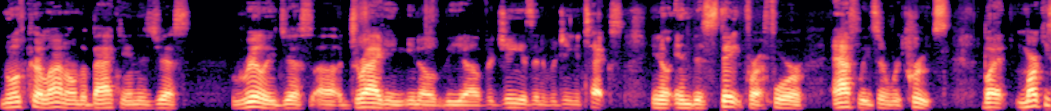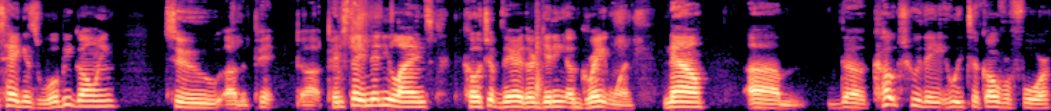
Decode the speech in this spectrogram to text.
North Carolina on the back end is just really just uh, dragging, you know, the uh, Virginias and the Virginia Techs, you know, in this state for for athletes and recruits. But Marques Hagans will be going to uh, the Penn, uh, Penn State Nittany Lions. The coach up there, they're getting a great one. Now, um, the coach who they who he took over for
